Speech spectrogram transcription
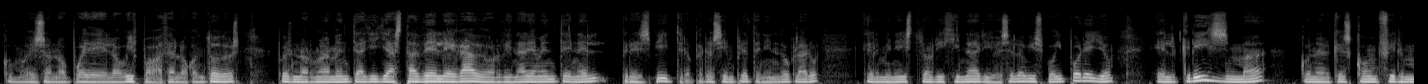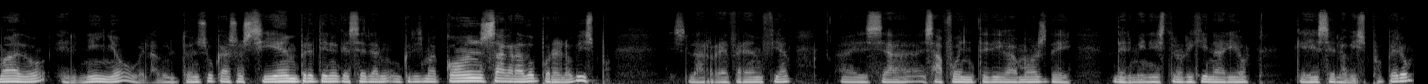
como eso no puede el obispo hacerlo con todos, pues normalmente allí ya está delegado ordinariamente en el presbítero, pero siempre teniendo claro que el ministro originario es el obispo y por ello el crisma con el que es confirmado el niño o el adulto en su caso, siempre tiene que ser un crisma consagrado por el obispo. Es la referencia a esa, esa fuente, digamos, de, del ministro originario que es el obispo. Pero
